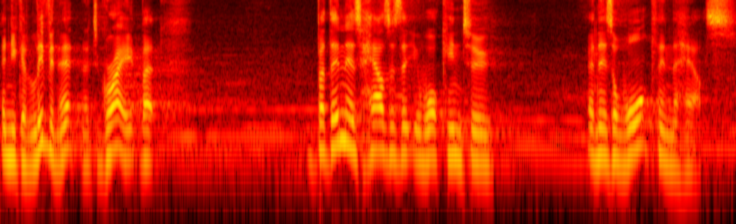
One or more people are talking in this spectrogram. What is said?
And you can live in it, and it's great, but, but then there's houses that you walk into, and there's a warmth in the house.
